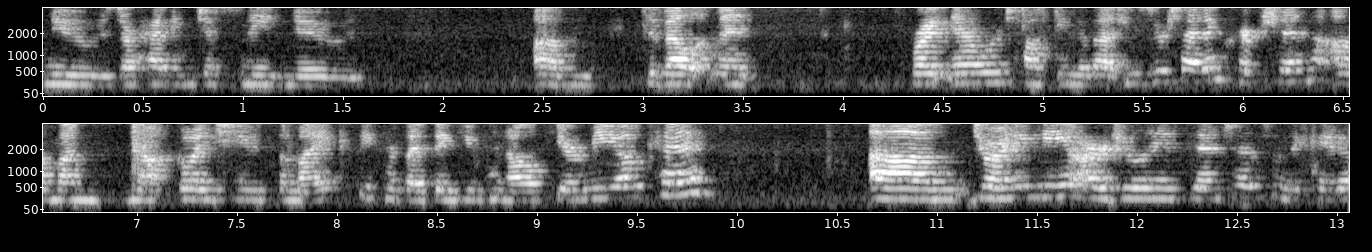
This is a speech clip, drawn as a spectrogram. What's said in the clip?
news or having just made news um, developments. Right now, we're talking about user-side encryption. Um, I'm not going to use the mic because I think you can all hear me okay. Um, joining me are Julian Sanchez from the Cato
